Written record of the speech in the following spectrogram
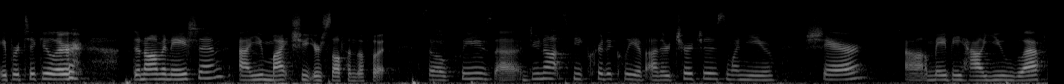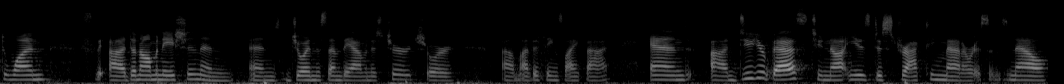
a particular denomination uh, you might shoot yourself in the foot. So please uh, do not speak critically of other churches when you share uh, maybe how you left one uh, denomination and, and joined the seventh day adventist church or um, other things like that and uh, do your best to not use distracting mannerisms. Now,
